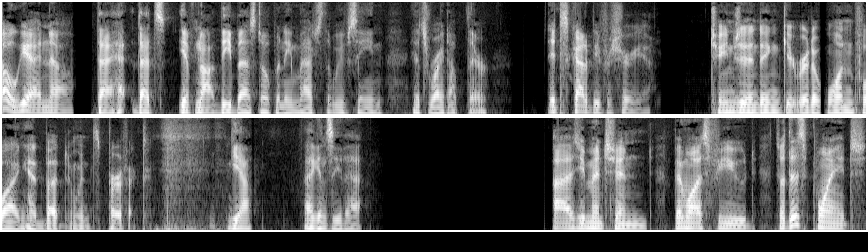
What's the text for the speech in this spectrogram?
Oh yeah, no, That that's if not the best opening match that we've seen, it's right up there. it's got to be for sure. Yeah. Change the ending, get rid of one flying headbutt, and it's perfect. Yeah, I can see that. uh, as you mentioned, Benoit's feud. So at this point,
